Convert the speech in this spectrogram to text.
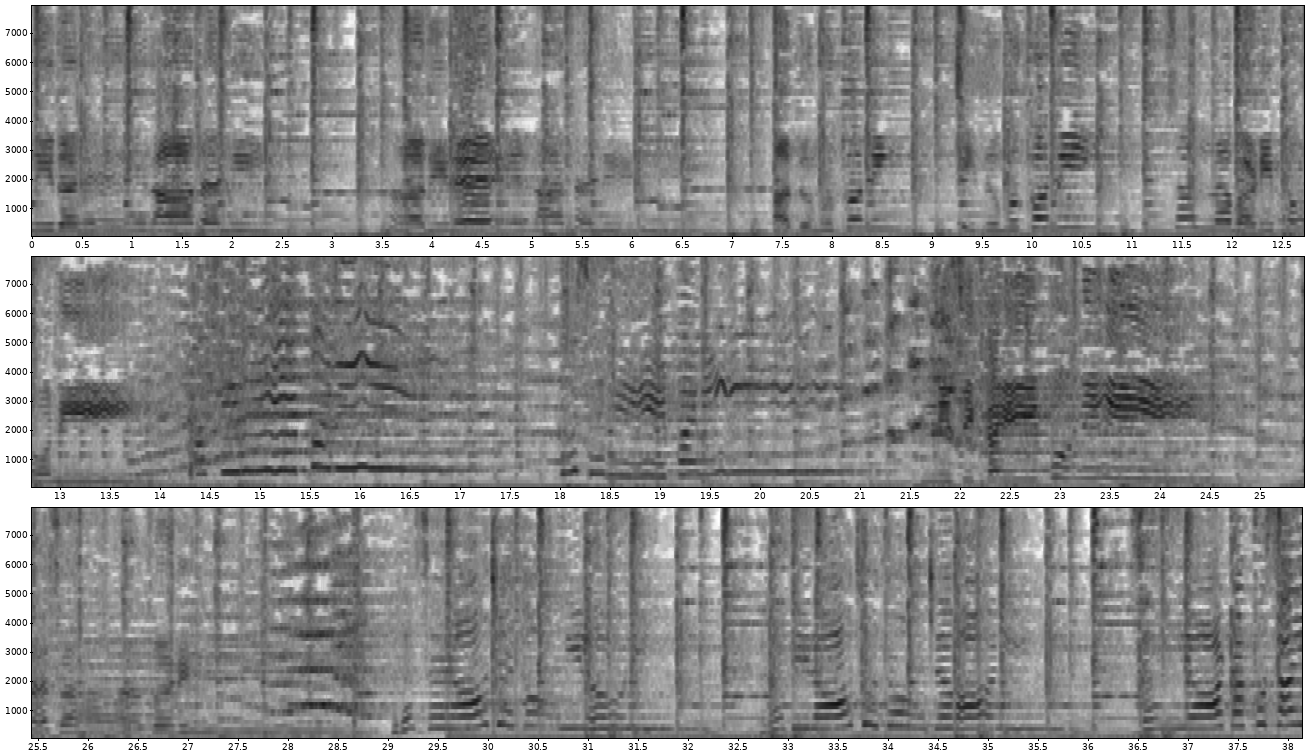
నిదరే రాదని అదిరే రాదని. అదుముకొని చిదుముకొని చల్లబడిపోని. కసిరే పని రసరాజధానిలోని రవిరాజుతో జవాని సయ్యాటకు సై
